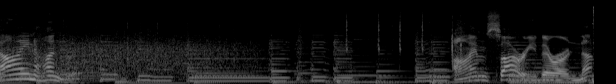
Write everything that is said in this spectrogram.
Nine hundred. I'm sorry, there are none.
